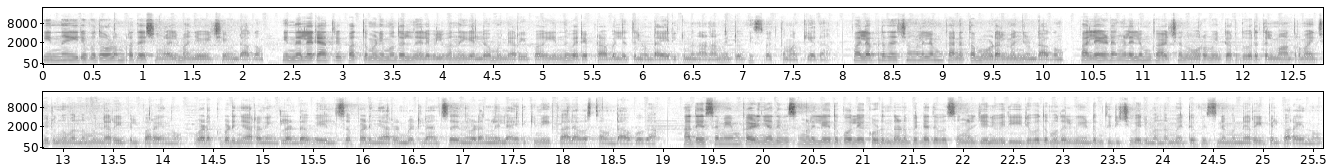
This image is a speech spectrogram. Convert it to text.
ഇന്ന് ഇരുപതോളം പ്രദേശങ്ങളിൽ മഞ്ഞുവീഴ്ചയുണ്ടാകും. ഇന്നലെ രാത്രി പത്ത് മണി മുതൽ നിലവിൽ വന്ന യെല്ലോ മുന്നറിയിപ്പ് ഇന്ന് വരെ പ്രാബല്യത്തിലുണ്ടായിരിക്കുമെന്നാണ് മെറ്റോഫീസ് വ്യക്തമാക്കിയത്. പല പ്രദേശങ്ങളിലും കനത്ത മൂടൽമഞ്ഞുണ്ടാകും പലയിടങ്ങളിലും കാഴ്ച നൂറ് മീറ്റർ ദൂരത്തിൽ മാത്രമായി ചുരുങ്ങുമെന്നും മുന്നറിയിപ്പിൽ പറയുന്നു. വടക്ക് പടിഞ്ഞാറൻ ഇംഗ്ലണ്ട് വെയിൽസ് പടിഞ്ഞാറൻ വെറ്റ്ലാൻഡ്സ് എന്നിവിടങ്ങളിലായിരിക്കും ഈ കാലാവസ്ഥ ഉണ്ടാകുക അതേസമയം കഴിഞ്ഞ ദിവസങ്ങളിലേതുപോലെ കൊടുന്തണുപ്പിന്റെ ദിവസങ്ങൾ ജനുവരി ഇരുപത് മുതൽ വീണ്ടും തിരിച്ചു വരുമെന്നും മെറ്റ് ഓഫീസിന്റെ മുന്നറിയിപ്പിൽ പറയുന്നു.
